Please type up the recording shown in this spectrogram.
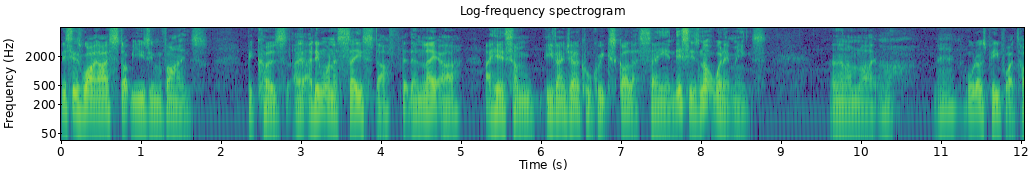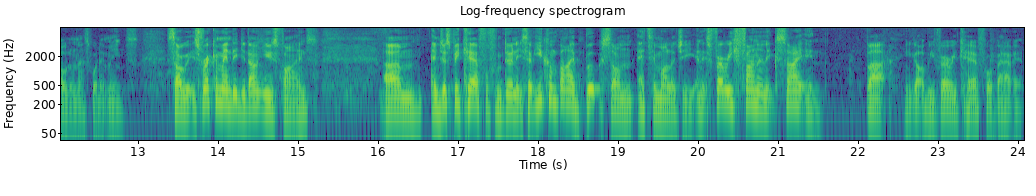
This is why I stopped using Vine's because I, I didn't want to say stuff that then later I hear some evangelical Greek scholar saying, this is not what it means. And then I'm like, oh, man, all those people, I told them that's what it means. So it's recommended you don't use Vine's. Um, and just be careful from doing it. So you can buy books on etymology, and it's very fun and exciting, but you've got to be very careful about it.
